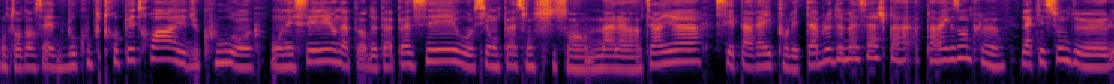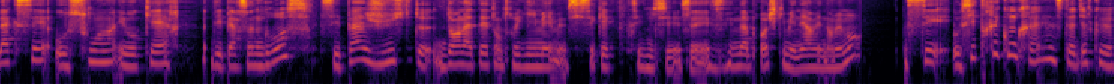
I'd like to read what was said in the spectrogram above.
ont tendance à être beaucoup trop étroits et du coup on, essaie, on a peur de pas passer ou aussi on passe, on se sent mal à l'intérieur. C'est pareil pour les tables de massage par, exemple. La question de l'accès aux soins et aux care des personnes grosses, c'est pas juste dans la tête entre guillemets, même si c'est une approche qui m'énerve énormément c'est aussi très concret. C'est-à-dire que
